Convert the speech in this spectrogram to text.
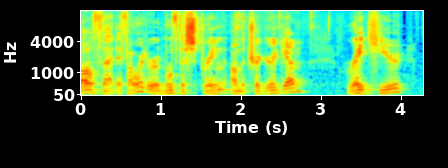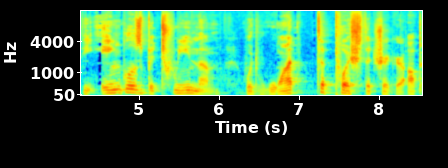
of that, if I were to remove the spring on the trigger again, right here, the angles between them would want to push the trigger up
